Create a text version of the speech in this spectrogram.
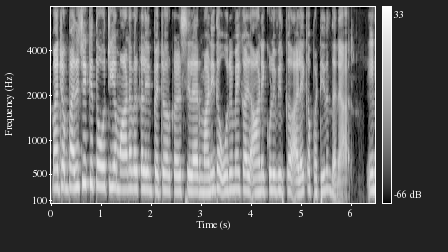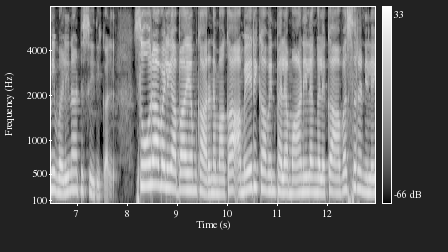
மற்றும் பரீட்சைக்கு தோற்றிய மாணவர்களின் பெற்றோர்கள் சிலர் மனித உரிமைகள் ஆணைக்குழுவிற்கு அழைக்கப்பட்டிருந்தனர். இனி வெளிநாட்டு செய்திகள். சூறாவளி அபாயம் காரணமாக அமெரிக்காவின் பல மாநிலங்களுக்கு அவசர நிலை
